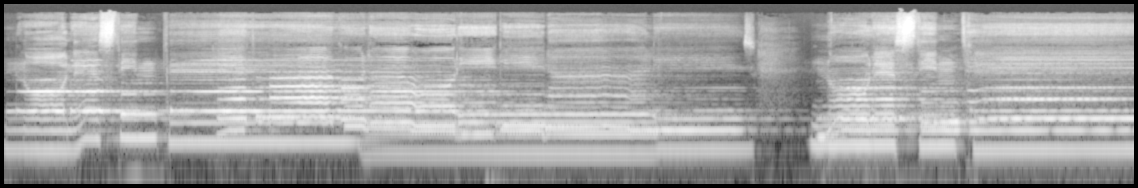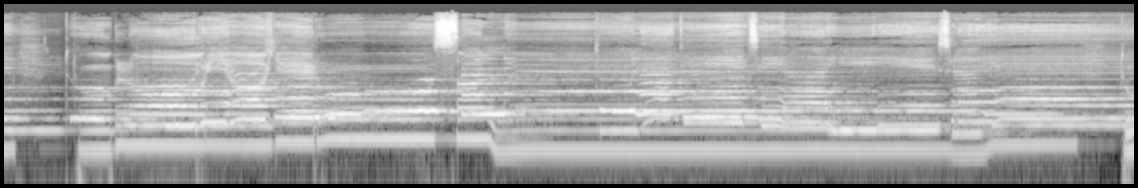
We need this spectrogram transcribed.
non est in te, rest in te, tu gloria tu Israel, tu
